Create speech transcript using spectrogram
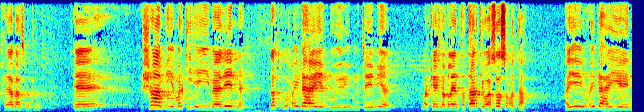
Waxyaabahaas marka shaam iyo markii ay yimaadeenna dadku waxay dhahayeen buu yidhi ibnu taymiya markay maqleen tataartii waa soo socotaa ayay waxay dhahayeen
